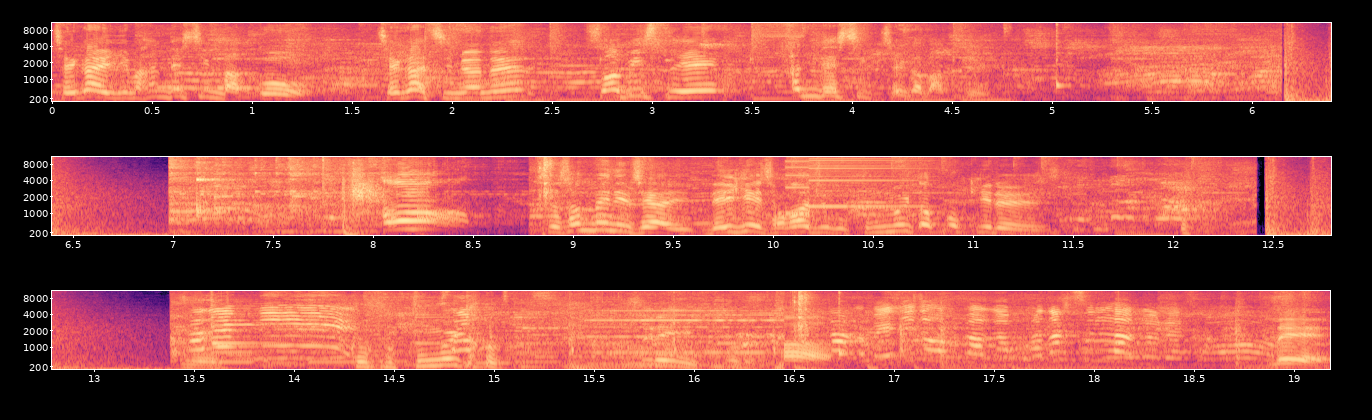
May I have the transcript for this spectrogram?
제가 이기면 한 대씩 맞고 제가 지면은 서비스에 한 대씩 제가 맞고. 어! 저 선배님 제가 내기에 져가지고 국물 떡볶이를 사장님 국- 국물 떡 쓰레기. 아, 아까 매니저 오빠가 바닥 쓸라 그래서 네,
